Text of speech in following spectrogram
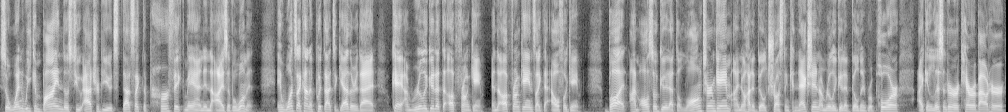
So when we combine those two attributes, that's like the perfect man in the eyes of a woman. And once I kind of put that together, that, okay, I'm really good at the upfront game, and the upfront game is like the alpha game but I'm also good at the long term game. I know how to build trust and connection. I'm really good at building rapport. I can listen to her, care about her,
